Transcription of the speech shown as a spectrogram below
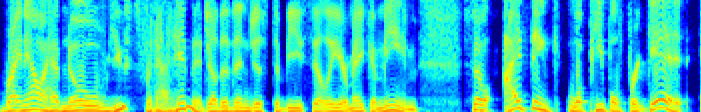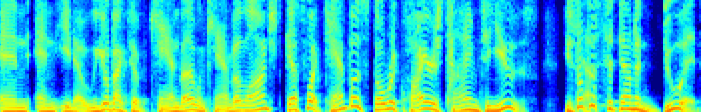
right now I have no use for that image other than just to be silly or make a meme. So I think what people forget and, and, you know, we go back to Canva when Canva launched. Guess what? Canva still requires time to use. You still yeah. have to sit down and do it.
